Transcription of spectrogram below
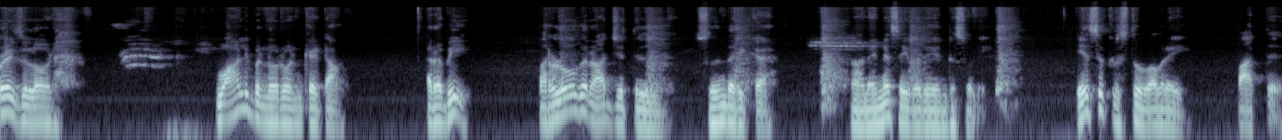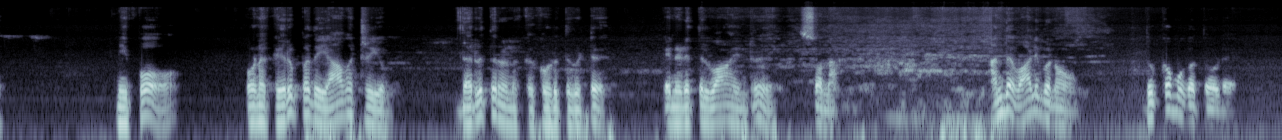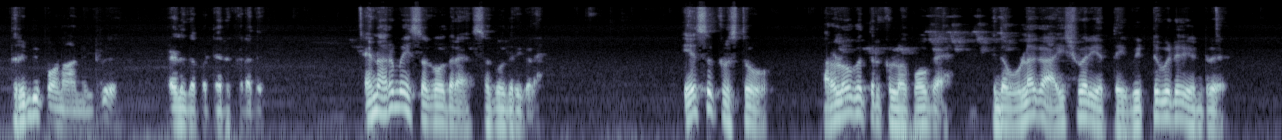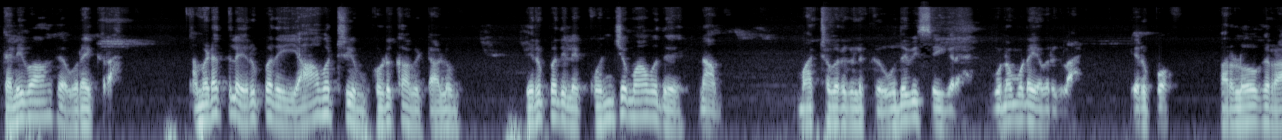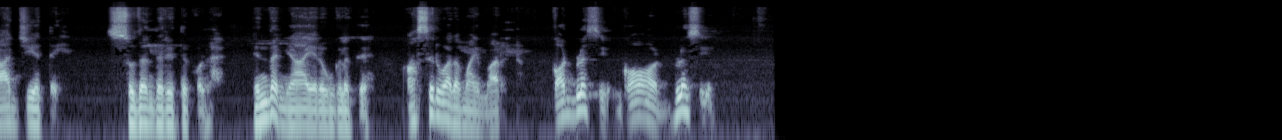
Price load வாலிபன் ஒருவன் கேட்டான் ரபி பரலோக ராஜ்யத்தில் சுதந்தரிக்க நான் என்ன செய்வது? என்று சொல்லி. இயேசு கிறிஸ்து அவரை பார்த்து நீ போ உனக்கு இருப்பது யாவற்றையும் தரித்திரனுக்கு கொடுத்துவிட்டு என்னிடத்தில் வா என்று சொன்னான். அந்த வாலிபனோ துக்கமுகத்தோடு திரும்பி போனான் என்று எழுதப்பட்டிருக்கிறது. என் அருமை சகோதர சகோதரிகளே இயேசு கிறிஸ்து பரலோகத்திற்குள்ள போக இந்த உலக ஐஸ்வர்யத்தை விட்டுவிடு என்று தெளிவாக உரைக்கிறார். நம்மிடத்தில் இருப்பதை யாவற்றையும் கொடுக்காவிட்டாலும் இருப்பதிலே கொஞ்சமாவது நாம் மற்றவர்களுக்கு உதவி செய்கிற குணமுடையவர்களாய் இருப்போம். பரலோக ராஜ்யத்தை சுதந்திரித்து கொள்ள. இந்த ஞாயிறு உங்களுக்கு ஆசீர்வாதமாய் மாறட்டும். God bless you God bless you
